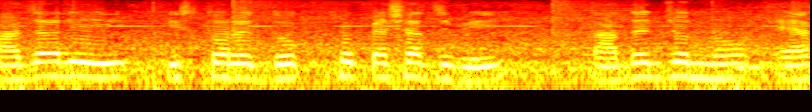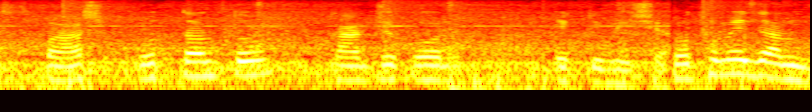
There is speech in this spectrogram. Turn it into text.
মাঝারি স্তরের দক্ষ পেশাজীবী, তাদের জন্য এস পাস অত্যন্ত কার্যকর একটি ভিসা প্রথমে জানব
